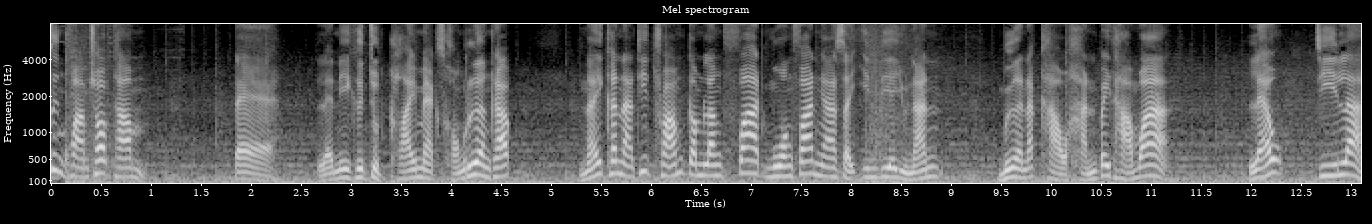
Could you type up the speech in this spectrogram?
ซึ่งความชอบธรรม แต่และนี่คือจุดคลแม็กซ์ของเรื่องครับ ในขณะที่ทรัมป์กำลังฟาดงวงฟาดงาใส่อินเดียอยู่นั้น เมื่อนักข่าวหันไปถามว่า แล้วจีนล่ะ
